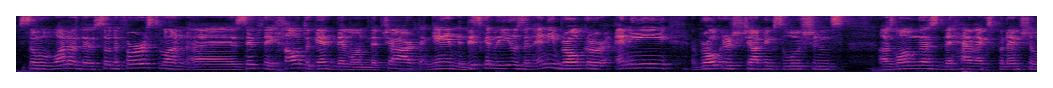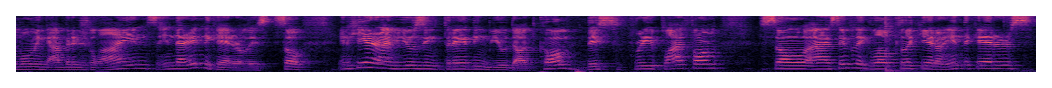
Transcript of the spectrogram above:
So one of the so the first one uh, simply how to get them on the chart again this can be used on any broker any broker's charting solutions as long as they have exponential moving average lines in their indicator list. So in here I'm using tradingview.com this free platform. So uh, simply go click here on indicators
